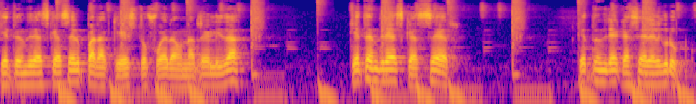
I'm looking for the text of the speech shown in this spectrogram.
¿Qué tendrías que hacer para que esto fuera una realidad? ¿Qué tendrías que hacer? ¿Qué tendría que hacer el grupo?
